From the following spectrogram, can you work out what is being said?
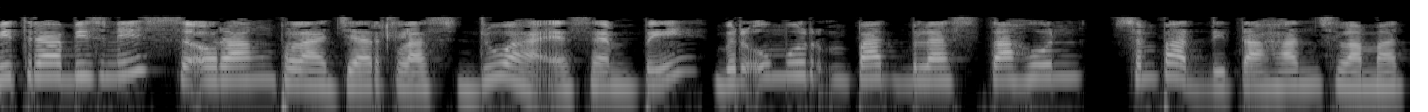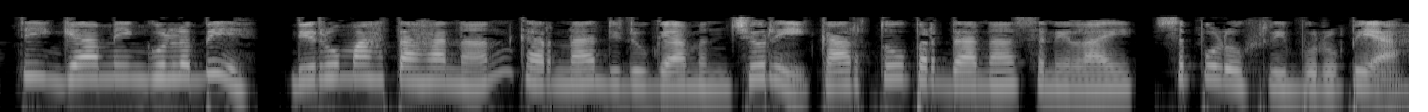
Mitra bisnis seorang pelajar kelas 2 SMP berumur 14 tahun sempat ditahan selama tiga minggu lebih di rumah tahanan karena diduga mencuri kartu perdana senilai Rp10.000.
